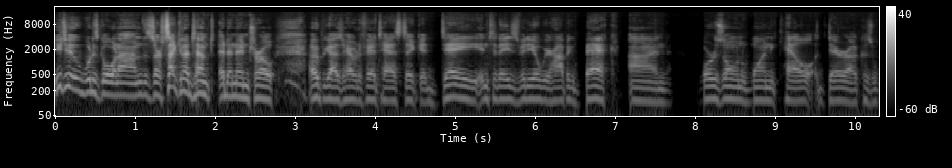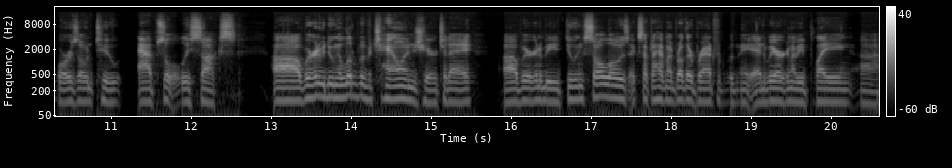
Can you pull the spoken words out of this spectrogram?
YouTube, what is going on? This is our second attempt at an intro. I hope you guys are having a fantastic day. In today's video, we're hopping back on Warzone 1 Caldera because Warzone 2 absolutely sucks. Uh, we're going to be doing a little bit of a challenge here today. Uh, we're going to be doing solos, except I have my brother Bradford with me, and we are going to be playing. Uh,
